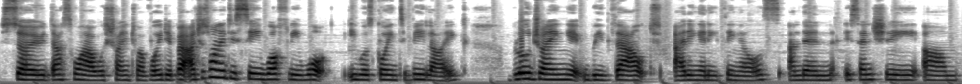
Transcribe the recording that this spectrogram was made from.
So that's why I was trying to avoid it. But I just wanted to see roughly what it was going to be like blow drying it without adding anything else and then essentially um,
